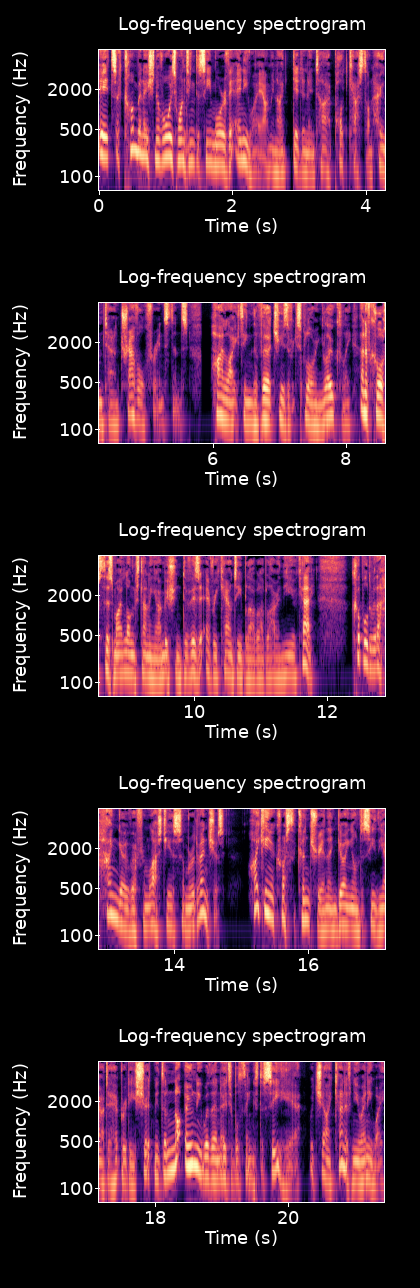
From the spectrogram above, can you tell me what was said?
It's a combination of always wanting to see more of it anyway. I mean, I did an entire podcast on hometown travel, for instance, highlighting the virtues of exploring locally. And of course, there's my long standing ambition to visit every county, blah, blah, blah, in the UK, coupled with a hangover from last year's summer adventures. Hiking across the country and then going on to see the Outer Hebrides showed me that not only were there notable things to see here, which I kind of knew anyway,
